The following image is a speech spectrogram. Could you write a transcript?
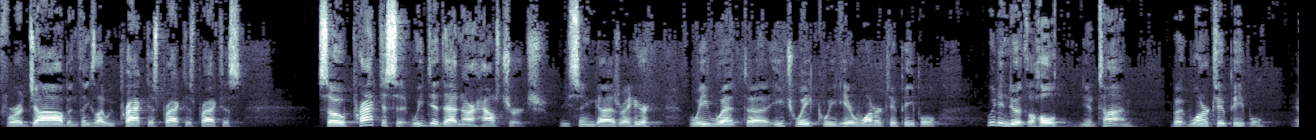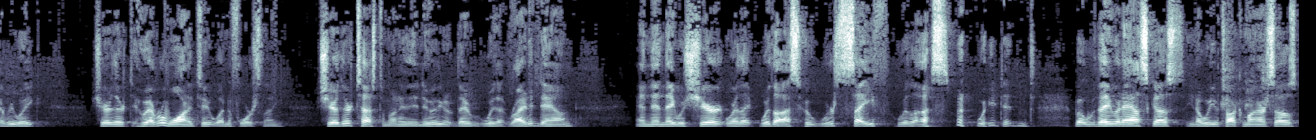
for a job and things like. We practice, practice, practice. So practice it. We did that in our house church. These same guys right here. We went uh, each week. We'd hear one or two people. We didn't do it the whole you know, time, but one or two people every week share their whoever wanted to. It wasn't a forced thing. Share their testimony. They knew they would write it down and then they would share it with, with us, who were safe with us. we didn't, but they would ask us. You know, we would talk among ourselves.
